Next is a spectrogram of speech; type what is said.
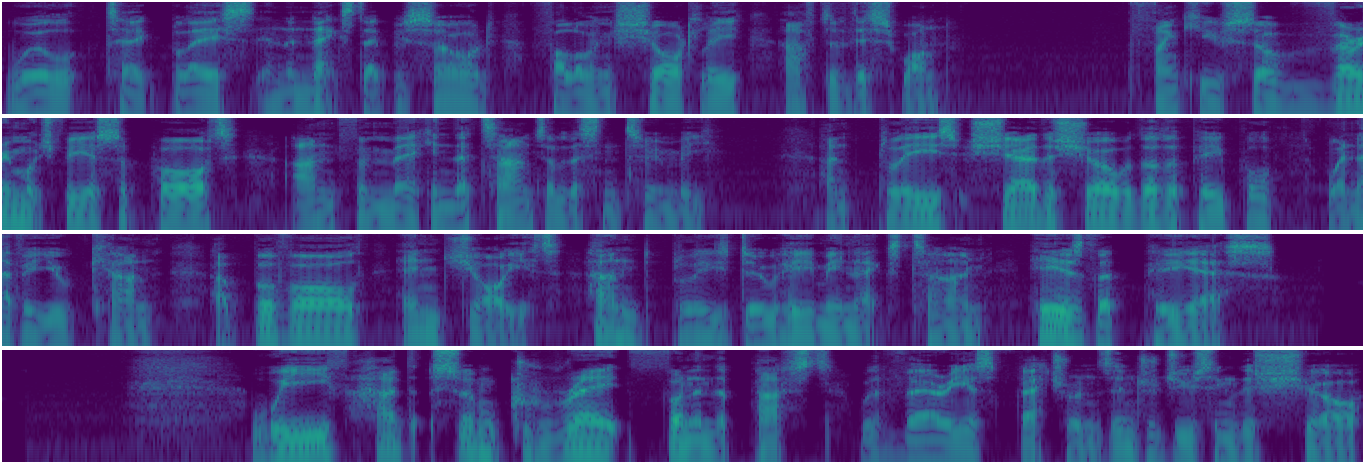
will take place in the next episode following shortly after this one. Thank you so very much for your support and for making the time to listen to me. And please share the show with other people whenever you can. Above all, enjoy it. And please do hear me next time. Here's the PS. We've had some great fun in the past with various veterans introducing this show,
